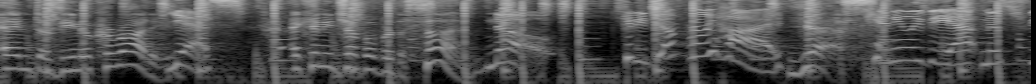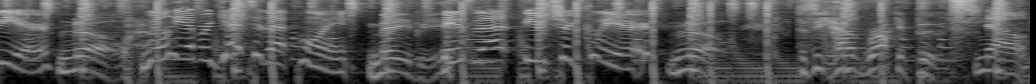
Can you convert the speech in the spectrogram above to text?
And does he know karate? Yes. And can he jump over the sun? No. Can he jump really high? Yes. Can he leave the atmosphere? No. Will he ever get to that point? Maybe. Is that future clear? no. Does he have rocket boots? No.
